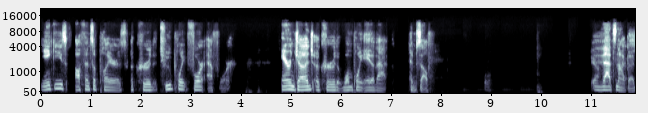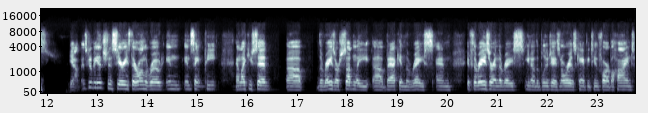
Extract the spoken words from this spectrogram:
yankees offensive players accrued 2.4 fWAR aaron judge accrued 1.8 of that himself yeah. That's not good. Yeah, it's going to be an interesting series. They're on the road in in St. Pete, and like you said, uh, the Rays are suddenly uh, back in the race. And if the Rays are in the race, you know the Blue Jays and Orioles can't be too far behind.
